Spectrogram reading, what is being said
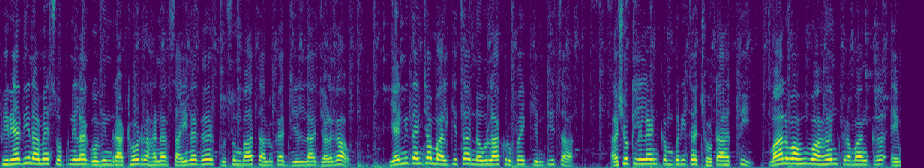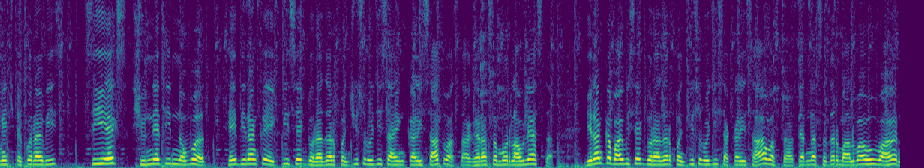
फिर्यादी नामे स्वप्नीला गोविंद राठोड राहणार साईनगर कुसुंबा तालुका जिल्हा जळगाव. यांनी त्यांच्या मालकीचा नऊ लाख रुपये किमतीचा अशोक लेलँड कंपनीचा छोटा हत्ती मालवाहू वाहन क्रमांक एम एच एकोणावीस सी एक्स शून्य तीन नव्वद हे दिनांक एकवीस एक दोन हजार पंचवीस रोजी सायंकाळी सात वाजता घरासमोर लावले असता दिनांक बावीस एक दोन हजार पंचवीस रोजी सकाळी सहा वाजता त्यांना सदर मालवाहू वाहन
